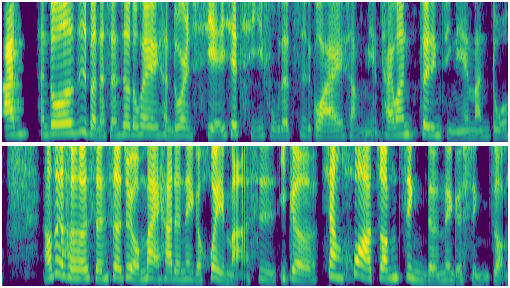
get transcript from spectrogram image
板。很多日本的神社都会很多人写一些祈福的字挂在上面。台湾最近几年也蛮多。然后这个和和神社就有卖它的那个绘马，是一个像化妆镜的那个形状。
